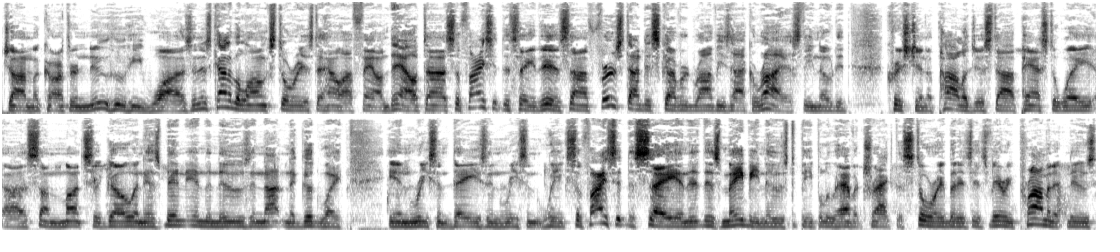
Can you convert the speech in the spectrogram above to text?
John MacArthur, knew who he was, and it's kind of a long story as to how I found out. Uh, suffice it to say this: uh, first, I discovered Ravi Zacharias, the noted Christian apologist, uh, passed away uh, some months ago and has been in the news, and not in a good way, in recent days and recent weeks. Suffice it to say, and this may be news to people who haven't tracked the story, but it's it's very prominent news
